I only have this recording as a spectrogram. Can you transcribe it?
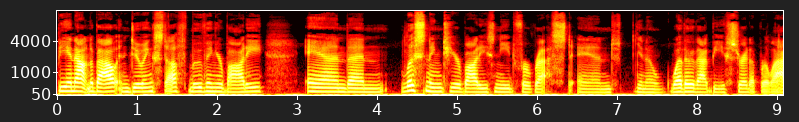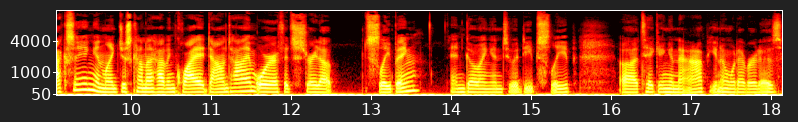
being out and about and doing stuff, moving your body, and then listening to your body's need for rest and you know whether that be straight up relaxing and like just kind of having quiet downtime or if it's straight up sleeping and going into a deep sleep uh, taking a nap you know whatever it is.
